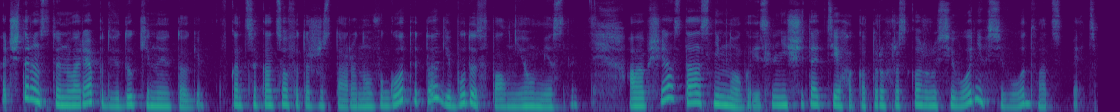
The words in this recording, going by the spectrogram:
А 14 января подведу киноитоги. В конце концов, это же старый Новый год, итоги будут вполне уместны. А вообще осталось немного, если не считать тех, о которых расскажу сегодня, всего 25.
